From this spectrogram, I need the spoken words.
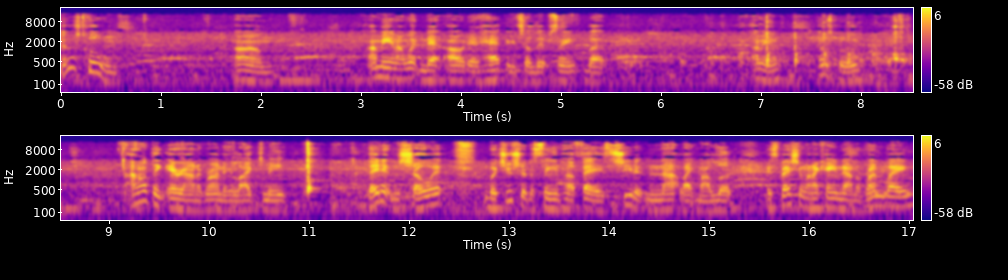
It was cool. Um, I mean, I wasn't that all that happy to lip sync, but I mean, it was cool. I don't think Ariana Grande liked me. They didn't show it, but you should have seen her face. She did not like my look, especially when I came down the runway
